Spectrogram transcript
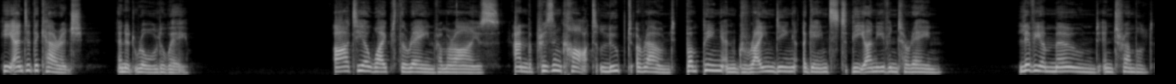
He entered the carriage, and it rolled away. Atia wiped the rain from her eyes, and the prison cart looped around, bumping and grinding against the uneven terrain. Livia moaned and trembled.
